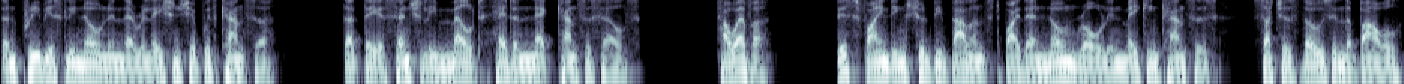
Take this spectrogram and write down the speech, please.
than previously known in their relationship with cancer, that they essentially melt head and neck cancer cells. However, this finding should be balanced by their known role in making cancers, such as those in the bowel,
